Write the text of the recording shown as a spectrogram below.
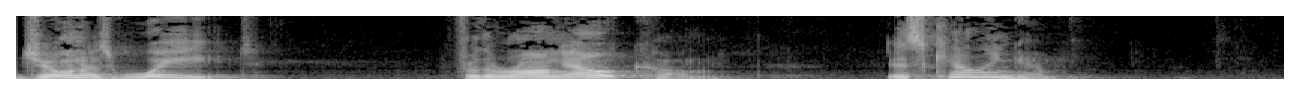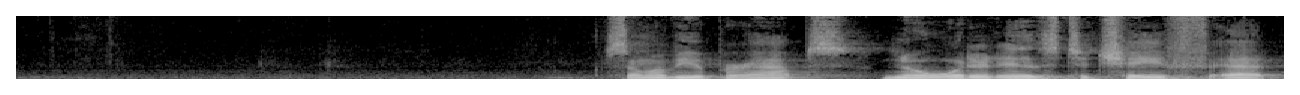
Jonah's wait for the wrong outcome is killing him. Some of you perhaps know what it is to chafe at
